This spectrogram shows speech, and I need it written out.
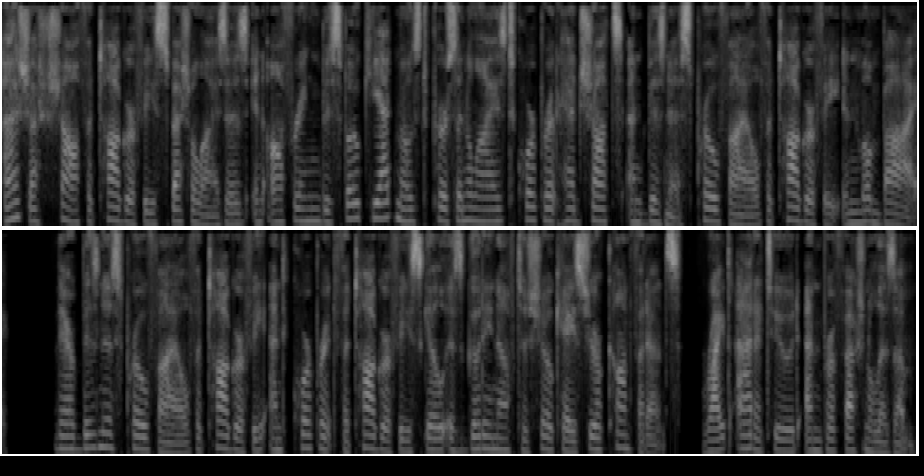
Ashesh Shah Photography specializes in offering bespoke yet most personalized corporate headshots and business profile photography in Mumbai. Their business profile photography and corporate photography skill is good enough to showcase your confidence, right attitude, and professionalism.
